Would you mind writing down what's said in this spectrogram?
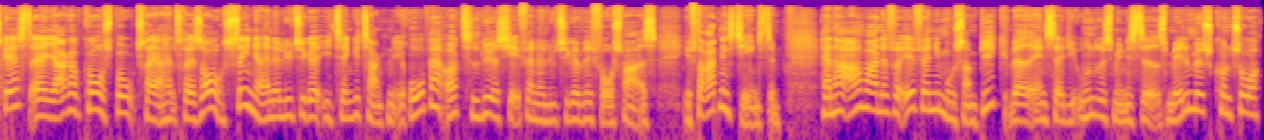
Ugens gæst er Jakob Korsbo, 53 år, senioranalytiker i Tænketanken Europa og tidligere chefanalytiker ved Forsvarets efterretningstjeneste. Han har arbejdet for FN i Mozambique, været ansat i Udenrigsministeriets Mellemøstkontor,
